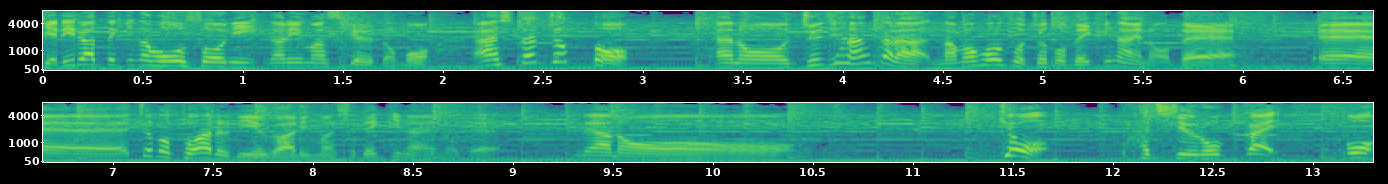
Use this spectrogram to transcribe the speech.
ゲリラ的な放送になりますけれども、明日ちょっと、あのー10時半から生放送ちょっとできないので、えー、ちょっととある理由がありましてできないので、で、あのー、今日、86回を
